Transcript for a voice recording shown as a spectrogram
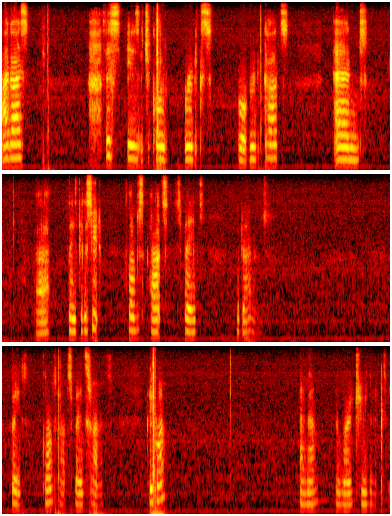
Hi guys, this is a trick called Rubik's or Rubik cards, and uh, please pick a suit: clubs, hearts, spades, or diamonds. Please, clubs, hearts, spades, diamonds. Pick one, and then we'll go to the next one.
